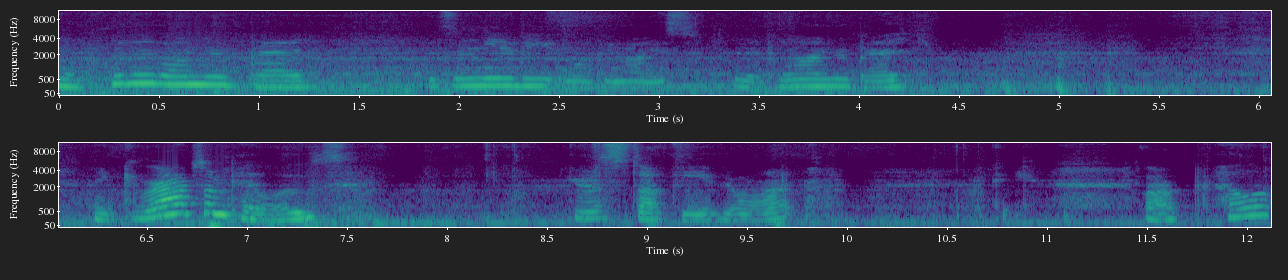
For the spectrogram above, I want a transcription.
you put it on your bed. It doesn't need to be organized. And then put it on your bed. And grab some pillows. Here's stuffy if you want. Okay. Got a pillow.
